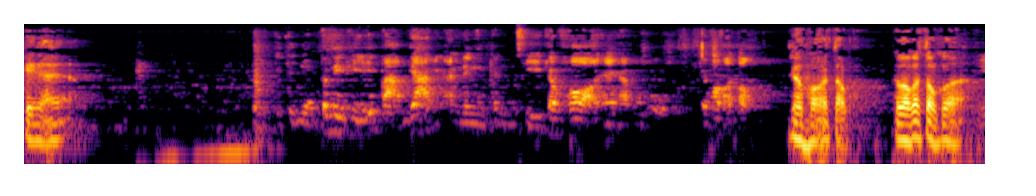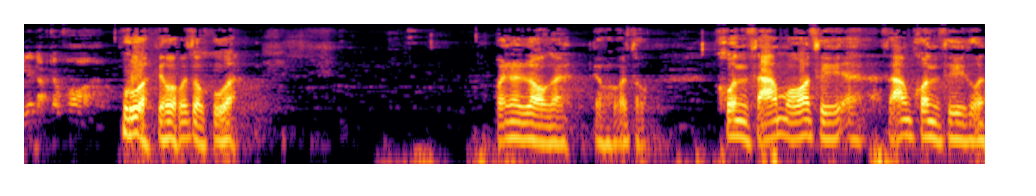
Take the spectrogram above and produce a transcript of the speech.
กินอย่างนั้นเดี๋ยวก็มีผีที่ปราบยากอีกอันหนึ่งเป็นผีเจ้าพ่อใช่ไหมครับหลวงปู่เจ้าพ่อเขาตกเดี๋ยวพอก็ตก เดี๋ยวพอก็ตกก็ผีระดับเจ้าพ่อครับกลัวเดี๋ยวพอก็ตกกลัววันนั้นลองกันเดี๋ยวพอก็ตกคนสามหมอสี่เอ่อสามคนสี่คน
